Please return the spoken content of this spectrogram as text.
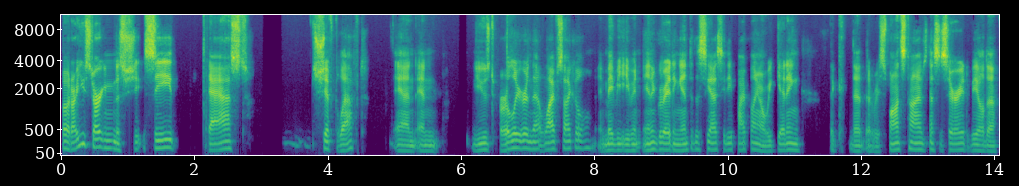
But are you starting to sh- see DAST shift left and and used earlier in that life cycle and maybe even integrating into the CI/CD pipeline? Are we getting the, the, the response times necessary to be able to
